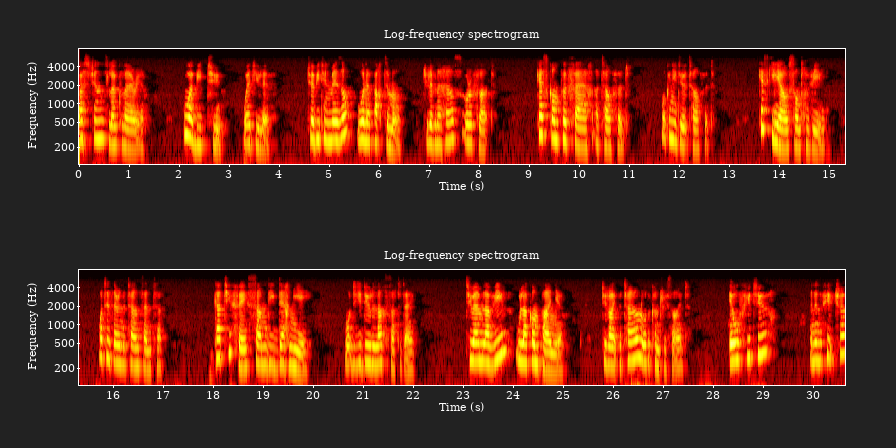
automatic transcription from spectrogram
Questions Local Area. Où habites-tu? Where do you live? Tu habites une maison ou un appartement? Do you live in a house or a flat? Qu'est-ce qu'on peut faire à Telford? What can you do at Telford? Qu'est-ce qu'il y a au centre-ville? What is there in the town centre? Qu'as-tu fait samedi dernier? What did you do last Saturday? Tu aimes la ville ou la campagne? Do you like the town or the countryside? Et au futur? And in the future?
